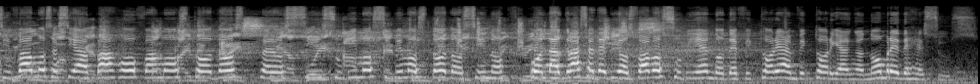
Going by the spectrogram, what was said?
Si vamos hacia abajo, vamos todos, pero si subimos, subimos todos, sino in la gracia de Dios vamos subiendo de victoria en victoria en el nombre de Jesús.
